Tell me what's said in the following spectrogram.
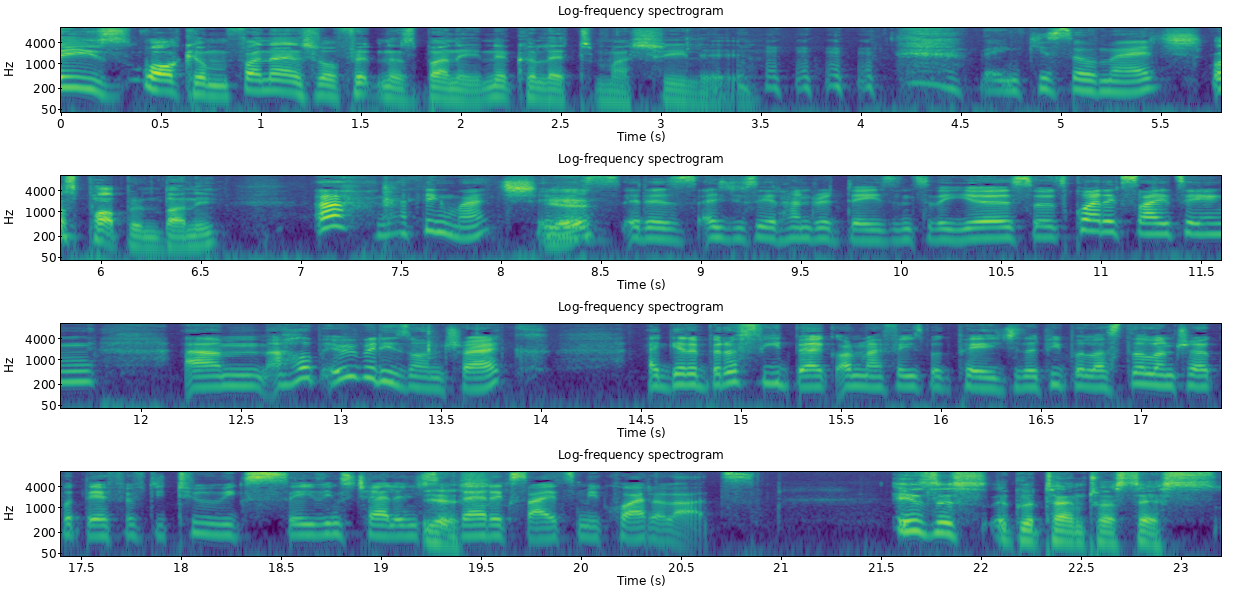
Please welcome financial fitness bunny Nicolette Mashile. Thank you so much. What's poppin', bunny? Ah, nothing much. It Yeah? is, it is, as you said, 100 days into the year, so it's quite exciting. Um, I hope everybody's on track. I get a bit of feedback on my Facebook page that people are still on track with their 52 weeks savings challenge, so Yes. that excites me quite a lot. Is this a good time to assess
